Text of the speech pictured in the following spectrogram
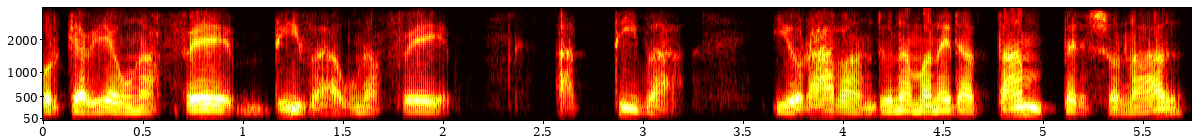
porque había una fe viva, una fe activa y oraban de una manera tan personal,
